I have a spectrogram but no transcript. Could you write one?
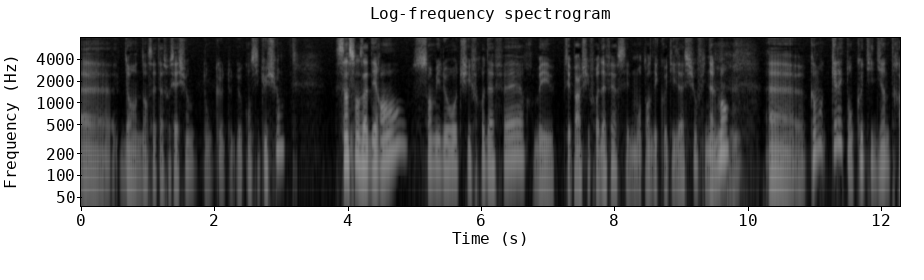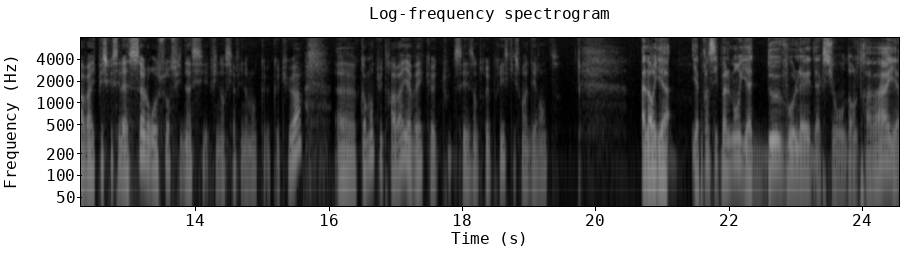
euh, dans, cette association donc, de constitution, 500 adhérents, 100 000 euros de chiffre d'affaires, mais c'est pas un chiffre d'affaires, c'est le montant des cotisations finalement. Mhm. Euh, comment, quel est ton quotidien de travail? Puisque c'est la seule ressource financi- financière finalement que, que tu as, euh, comment tu travailles avec euh, toutes ces entreprises qui sont adhérentes? Alors il y a, y a principalement il y a deux volets d'action dans le travail.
